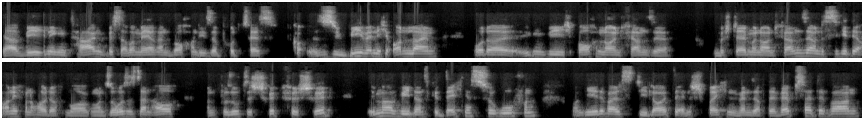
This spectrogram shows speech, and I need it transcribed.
ja, wenigen Tagen bis aber mehreren Wochen dieser Prozess. Es ist wie wenn ich online oder irgendwie, ich brauche einen neuen Fernseher und bestelle mir einen neuen Fernseher und das geht ja auch nicht von heute auf morgen. Und so ist es dann auch. Man versucht es Schritt für Schritt immer wieder ins Gedächtnis zu rufen und jeweils die Leute entsprechend, wenn sie auf der Webseite waren,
